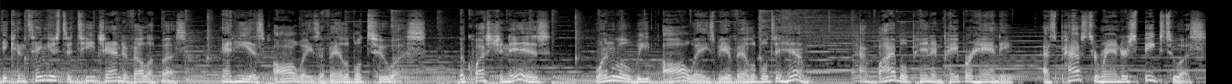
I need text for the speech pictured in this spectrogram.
He continues to teach and develop us, and He is always available to us. The question is, when will we always be available to Him? Have Bible pen and paper handy as Pastor Rander speaks to us.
